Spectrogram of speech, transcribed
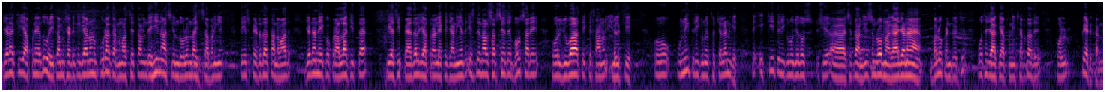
ਜਿਹੜਾ ਕਿ ਆਪਣੇ ਅਧੂਰੇ ਕੰਮ ਛੱਡ ਕੇ ਗਿਆ, ਉਹਨਾਂ ਨੂੰ ਪੂਰਾ ਕਰਨ ਵਾਸਤੇ ਤਨਦੇਹੀ ਨਾਲ ਅਸੀਂ ਅੰਦੋਲਨ ਦਾ ਹਿੱਸਾ ਬਣੀਏ ਤੇ ਇਸ ਪਿੰਡ ਦਾ ਧੰਨਵਾਦ ਜਿਨ੍ਹਾਂ ਨੇ ਇੱਕ ਉਪਰਾਲਾ ਕੀਤਾ ਵੀ ਅਸੀਂ ਪੈਦਲ ਯਾਤਰਾ ਲੈ ਕੇ ਜਾਣੀ ਹੈ ਤੇ ਇਸ ਦੇ ਨਾਲ ਸਰਸੇ ਦੇ ਬਹੁਤ ਸਾਰੇ ਹੋਰ ਯੁਵਾ ਤੇ ਕਿਸਾਨ ਮਿਲ ਕੇ ਉਹ 19 ਤਰੀਕ ਨੂੰ ਇੱਥੋਂ ਚੱਲਣਗੇ ਤੇ 21 ਤਰੀਕ ਨੂੰ ਜਦੋਂ ਸ਼ਰਧਾਂਜਲੀ ਸਮਾਰੋਹ ਮਨਾਇਆ ਜਾਣਾ ਹੈ ਬੱਲੋ ਪਿੰਡ ਦੇ ਵਿੱਚ, ਉੱਥੇ ਜਾ ਕੇ ਆਪਣੀ ਸ਼ਰਧਾ ਦੇ ਫੁੱਲ ਭੇਟ ਕਰਨਗੇ।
